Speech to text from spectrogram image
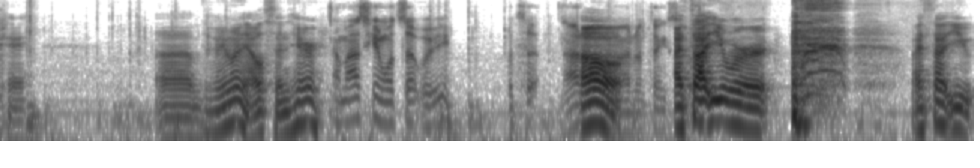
Okay. Uh, is there anyone else in here? I'm asking what's up with you. What's up? I don't Oh, know. I don't think so. I thought you were. I thought you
